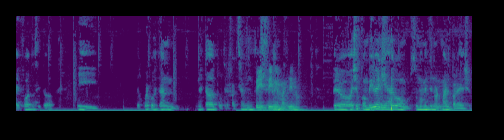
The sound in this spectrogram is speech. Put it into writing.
hay fotos y todo, y los cuerpos están en un estado de putrefacción. Sí, sí, me imagino. Pero ellos conviven y es algo sumamente normal para ellos.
